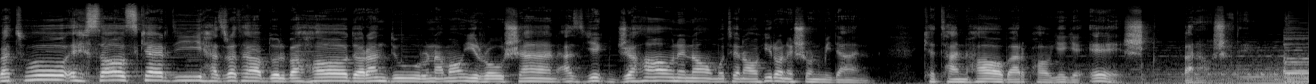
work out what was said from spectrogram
و تو احساس کردی حضرت عبدالبها دارن دورنمایی روشن از یک جهان نامتناهی رو نشون میدن که تنها بر پایه عشق بنا شده.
